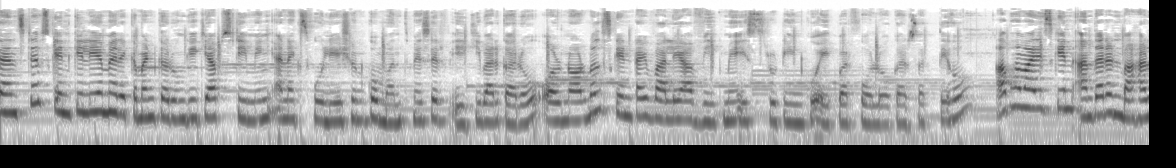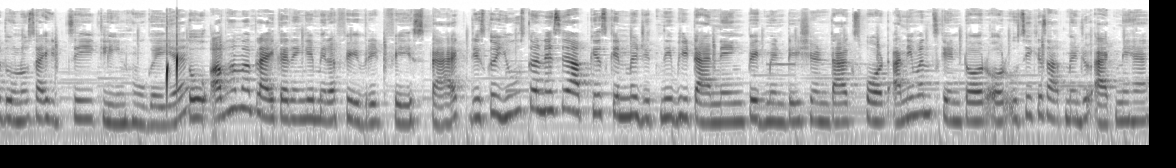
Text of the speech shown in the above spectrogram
सेंसिटिव स्किन के लिए मैं रिकमेंड करूँगी कि आप स्टीमिंग एंड एक्सफोलिएशन को मंथ में सिर्फ़ एक ही बार करो और नॉर्मल स्किन टाइप वाले आप वीक में इस रूटीन को एक बार फॉलो कर सकते हो। अब हमारी स्किन अंदर एंड बाहर दोनों साइड से ही क्लीन हो गई है। तो अब हम अप्लाई करेंगे मेरा फेवरेट फेस पैक जिसको यूज़ करने से आपके स्किन में जितनी भी tanning pigmentation dark spot uneven skin tone और उसी के साथ में जो एक्ने हैं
